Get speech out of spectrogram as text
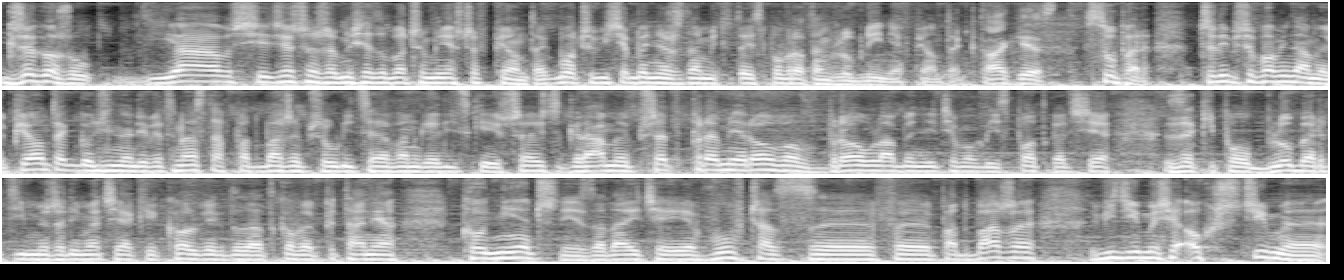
Grzegorzu, ja się cieszę, że my się zobaczymy jeszcze w piątek, bo oczywiście będziesz z nami tutaj z powrotem w Lublinie w piątek. Tak jest. Super, czyli przypominamy, piątek, godzina 19 w Padbarze przy ulicy Ewangelickiej 6. Gramy przedpremierowo w Brawla, będziecie mogli spotkać się z ekipą Bluebird Team. Jeżeli macie jakiekolwiek dodatkowe pytania, koniecznie zadajcie je wówczas y, w Padbarze. Widzimy się, ochrzcimy,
